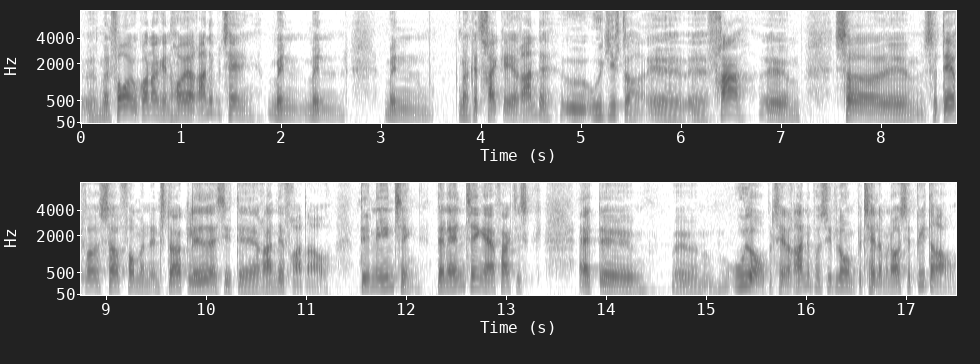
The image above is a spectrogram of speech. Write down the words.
øh man får jo godt nok en højere rentebetaling, men, men, men man kan trække øh, renteudgifter øh, øh fra, øh, så, øh, så derfor så får man en større glæde af sit øh, rentefradrag. Det er den ene ting. Den anden ting er faktisk, at øh, øh, udover at betale rente på sit lån, betaler man også et bidrag.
